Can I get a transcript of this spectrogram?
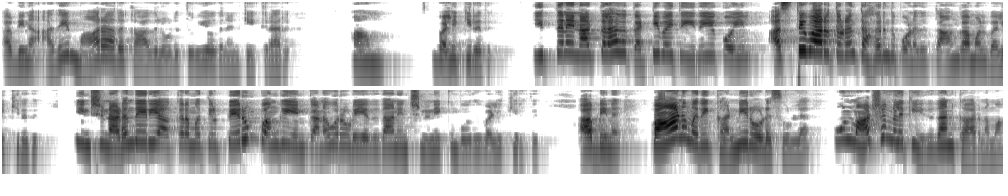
அப்படின்னு அதே மாறாத காதலோடு துரியோதனன் கேட்கிறாரு. ஆம் வலிக்கிறது. இத்தனை நாட்களாக கட்டி வைத்த இதய கோயில் அஸ்திவாரத்துடன் தகர்ந்து போனது தாங்காமல் வலிக்கிறது. இன்று நடந்தேறிய அக்கிரமத்தில் பெரும் பங்கு என் கணவருடையதுதான் என்று நினைக்கும் போது வலிக்கிறது. அப்படின்னு பானுமதி கண்ணீரோட சொல்ல உன் மாற்றங்களுக்கு இதுதான் காரணமா?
